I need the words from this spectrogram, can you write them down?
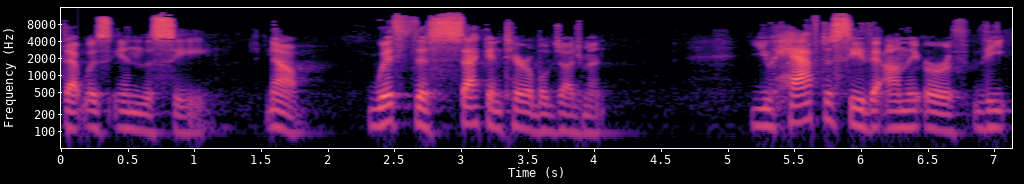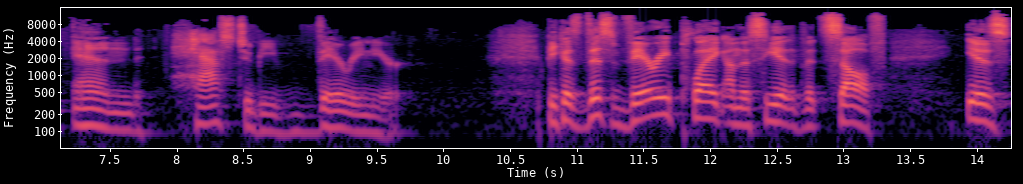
that was in the sea. Now, with this second terrible judgment, you have to see that on the earth, the end has to be very near. Because this very plague on the sea of itself is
